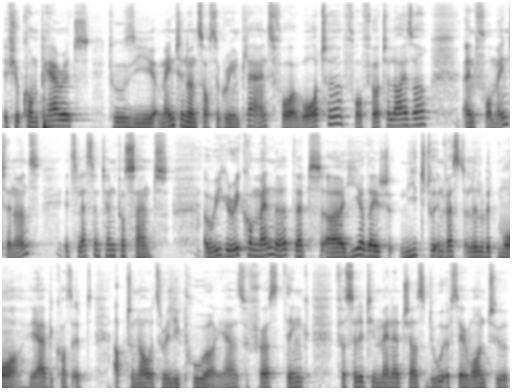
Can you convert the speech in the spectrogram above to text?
If you compare it to the maintenance of the green plants for water, for fertilizer, and for maintenance, it's less than 10%. Uh, we recommended that uh, here they need to invest a little bit more, yeah, because it up to now it's really poor, yeah. The first thing facility managers do if they want to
